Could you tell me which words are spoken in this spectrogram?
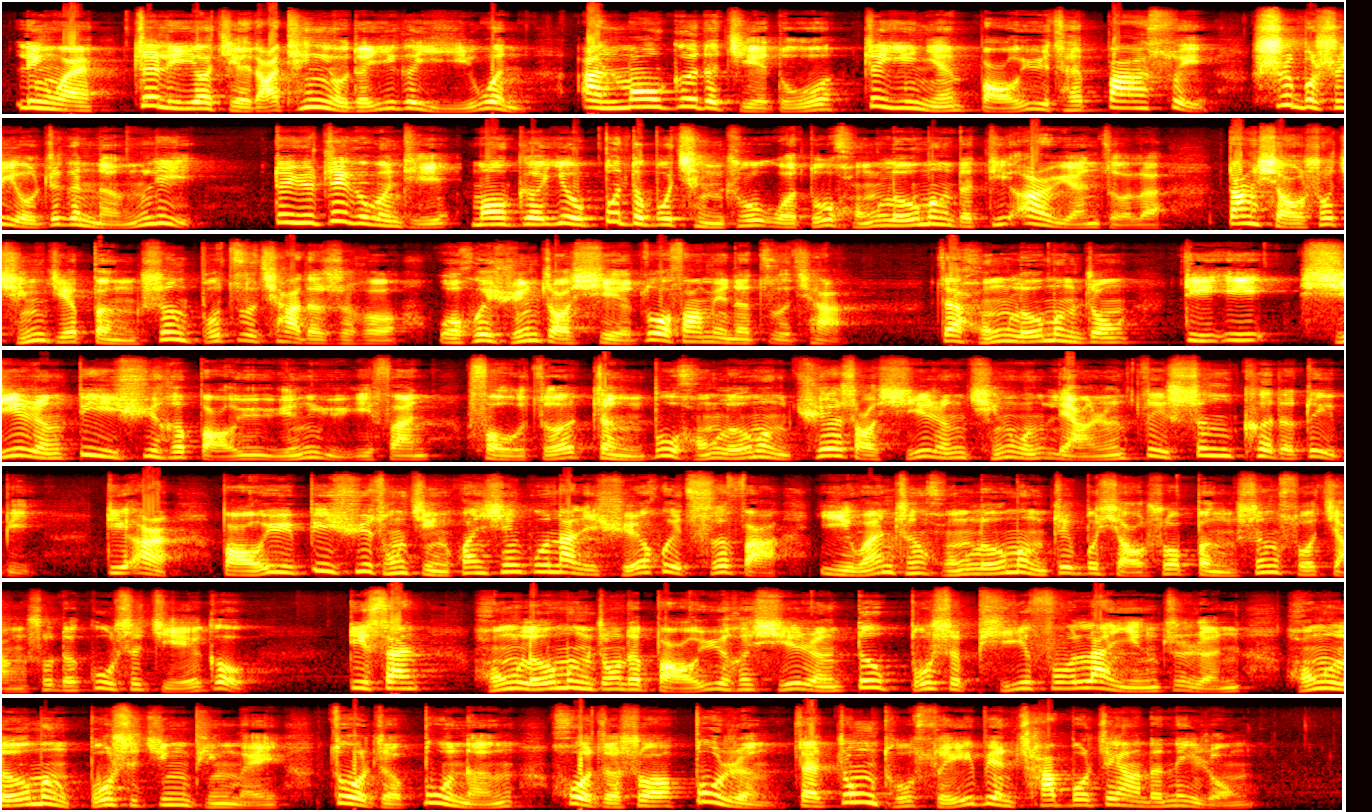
另外，这里要解答听友的一个疑问。按猫哥的解读，这一年宝玉才八岁，是不是有这个能力？对于这个问题，猫哥又不得不请出我读《红楼梦》的第二原则了。当小说情节本身不自洽的时候，我会寻找写作方面的自洽。在《红楼梦》中，第一，袭人必须和宝玉云雨一番，否则整部《红楼梦》缺少袭人、晴雯两人最深刻的对比。第二，宝玉必须从警幻仙姑那里学会此法，以完成《红楼梦》这部小说本身所讲述的故事结构。第三，《红楼梦》中的宝玉和袭人都不是皮肤烂淫之人，《红楼梦》不是《金瓶梅》，作者不能或者说不忍在中途随便插播这样的内容。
